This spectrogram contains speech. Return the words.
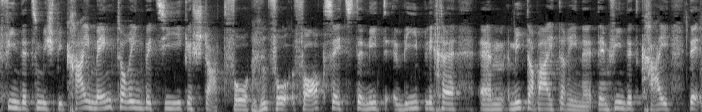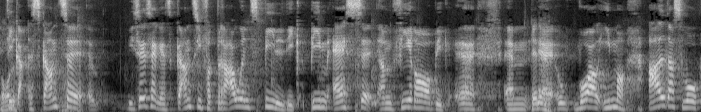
finden zum Beispiel keine Mentoring-Beziehungen statt von, mhm. von Vorgesetzten mit weiblichen ähm, Mitarbeiterinnen. Dann findet kein, die, die, das ganze, wie soll ich sagen, das ganze Vertrauensbildung beim Essen, am Feierabend, äh, ähm, genau. äh, wo auch immer, all das, wo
